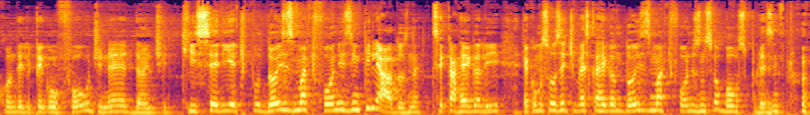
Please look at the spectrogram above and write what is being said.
quando ele pegou o Fold, né, Dante, que seria tipo dois smartphones empilhados, né? Que você carrega ali, é como se você estivesse carregando dois smartphones no seu bolso, por exemplo.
